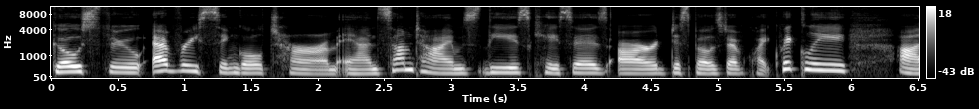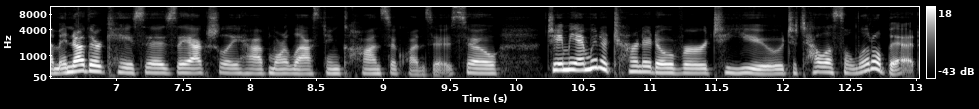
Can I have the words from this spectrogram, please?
goes through every single term. And sometimes these cases are disposed of quite quickly. Um, in other cases, they actually have more lasting consequences. So, Jaime, I'm going to turn it over to you to tell us a little bit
